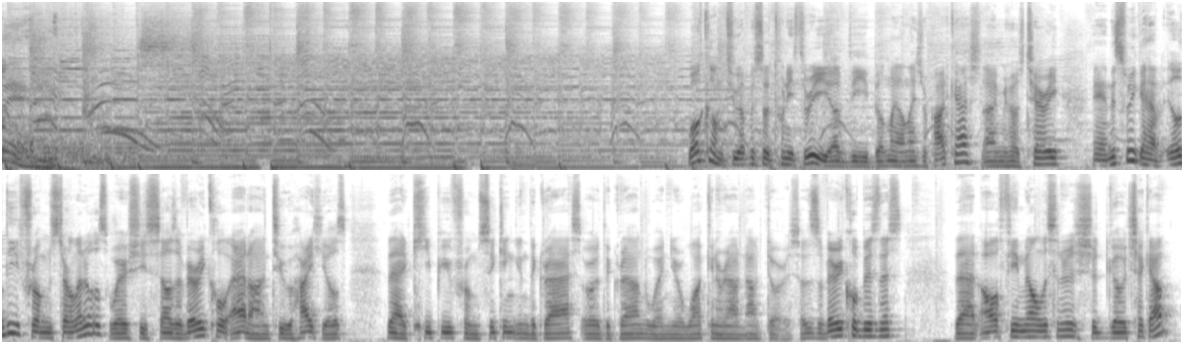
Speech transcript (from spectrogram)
Lynn. Welcome to episode 23 of the Build My Online Store podcast. I'm your host Terry, and this week I have Ildi from Starlettos, where she sells a very cool add-on to high heels that keep you from sinking in the grass or the ground when you're walking around outdoors. So this is a very cool business that all female listeners should go check out.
